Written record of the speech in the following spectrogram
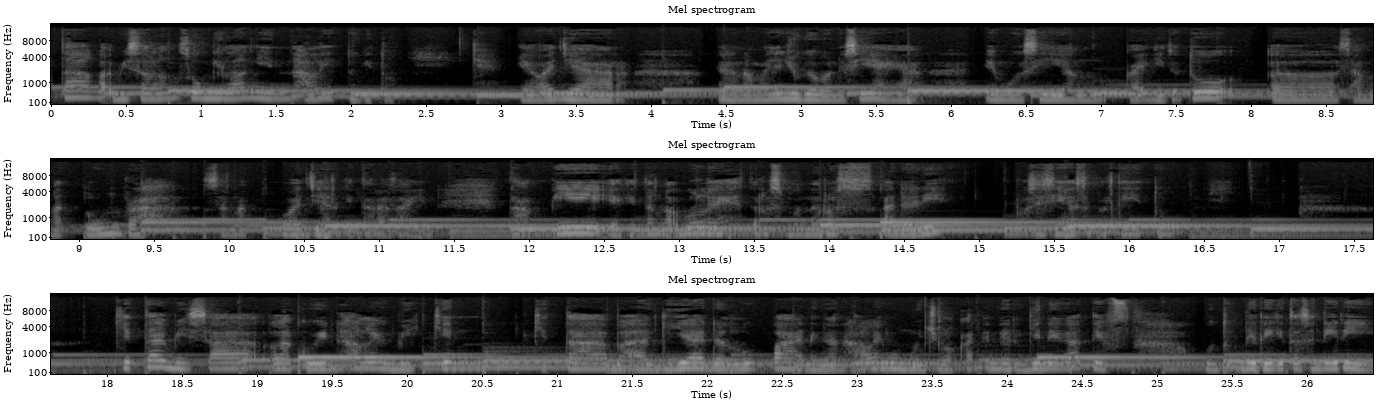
kita nggak bisa langsung ngilangin hal itu gitu. Ya wajar. Yang namanya juga manusia ya emosi yang kayak gitu tuh uh, sangat lumrah, sangat wajar kita rasain. Tapi ya kita nggak boleh terus menerus ada di posisi yang seperti itu. Kita bisa lakuin hal yang bikin kita bahagia dan lupa dengan hal yang memunculkan energi negatif untuk diri kita sendiri.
